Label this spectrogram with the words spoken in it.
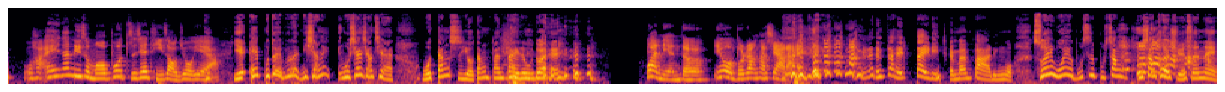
哇，哎、欸，那你怎么不直接提早就业啊？也哎、欸，不对不对，你想，我现在想起来，我当时有当班带，对不对？万年的，因为我不让他下来，带 带领全班霸凌我，所以我也不是不上不上课的学生呢，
